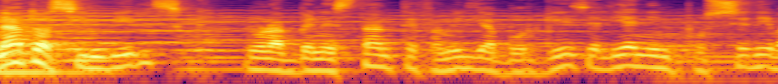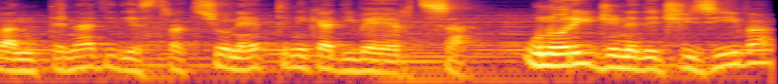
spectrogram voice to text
Nato a Simbirsk, in una benestante famiglia borghese, Lenin possedeva antenati di estrazione etnica diversa, un'origine decisiva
